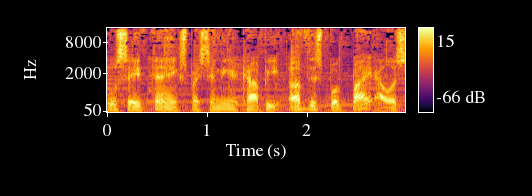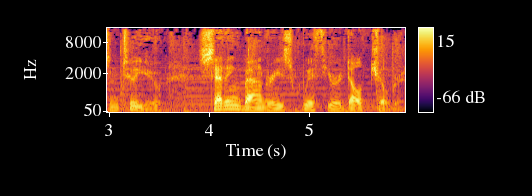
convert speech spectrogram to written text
we'll say thanks by sending a copy of this book by Allison to you Setting Boundaries with Your Adult Children.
